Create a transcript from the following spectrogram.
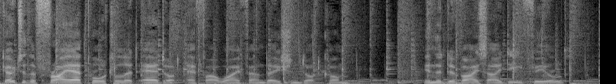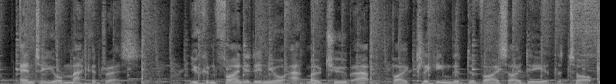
Go to the Fry Air portal at air.fryfoundation.com. In the device ID field, enter your MAC address. You can find it in your AtmoTube app by clicking the device ID at the top.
